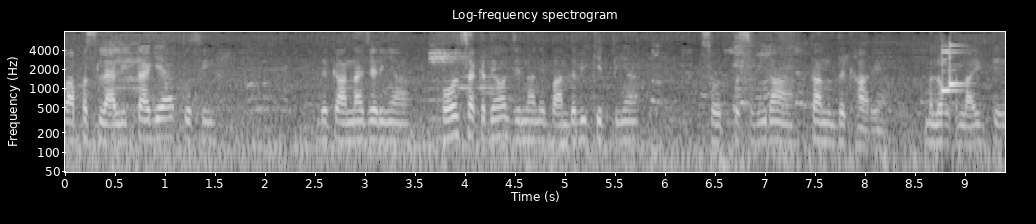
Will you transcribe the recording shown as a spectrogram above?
ਵਾਪਸ ਲੈ ਲਿੱਤਾ ਗਿਆ। ਤੁਸੀਂ ਦੁਕਾਨਾਂ ਜਿਹੜੀਆਂ ਖੋਲ ਸਕਦੇ ਹੋ, ਜਿਨ੍ਹਾਂ ਨੇ ਬੰਦ ਵੀ ਕੀਤੀਆਂ। ਸੋ ਤਸਵੀਰਾਂ ਤੁਹਾਨੂੰ ਦਿਖਾ ਰਹੇ ਹਾਂ। ਮਲੋਟ ਲਾਈਵ ਤੇ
